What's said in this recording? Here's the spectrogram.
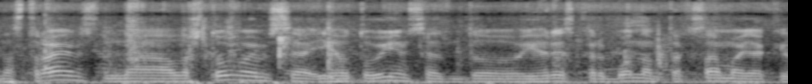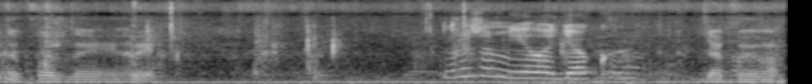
настраюємося, налаштовуємося і готуємося до ігри з карбоном так само, як і до кожної гри. Зрозуміло, дякую. Дякую вам.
